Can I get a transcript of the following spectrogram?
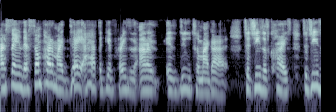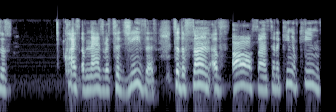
are saying that some part of my day I have to give praise and honor is due to my God, to Jesus Christ, to Jesus Christ of Nazareth to Jesus, to the Son of all sons, to the King of Kings,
